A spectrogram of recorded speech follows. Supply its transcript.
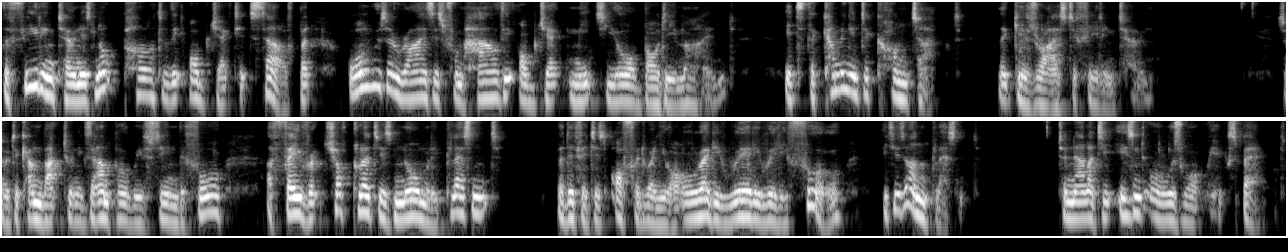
the feeling tone is not part of the object itself, but always arises from how the object meets your body mind. It's the coming into contact that gives rise to feeling tone. So, to come back to an example we've seen before, a favorite chocolate is normally pleasant, but if it is offered when you are already really, really full, it is unpleasant. Tonality isn't always what we expect.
